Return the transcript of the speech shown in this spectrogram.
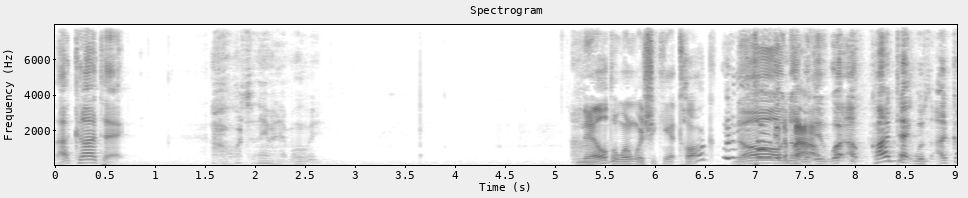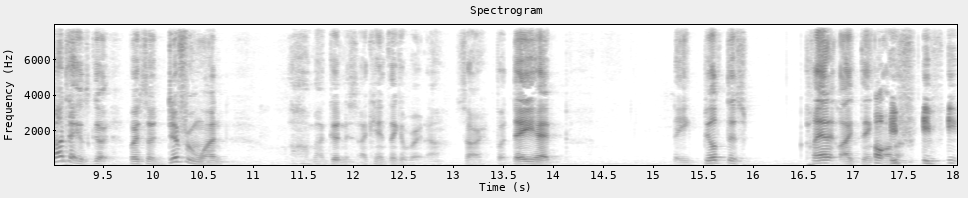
Not Contact. Oh, what's the name of that movie? Nell, the one where she can't talk. What are you No, talking no. about? It, what, uh, contact was uh, Contact is good, but it's a different one. Oh my goodness, I can't think of it right now. Sorry, but they had they built this planet-like thing oh, on if, if, if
